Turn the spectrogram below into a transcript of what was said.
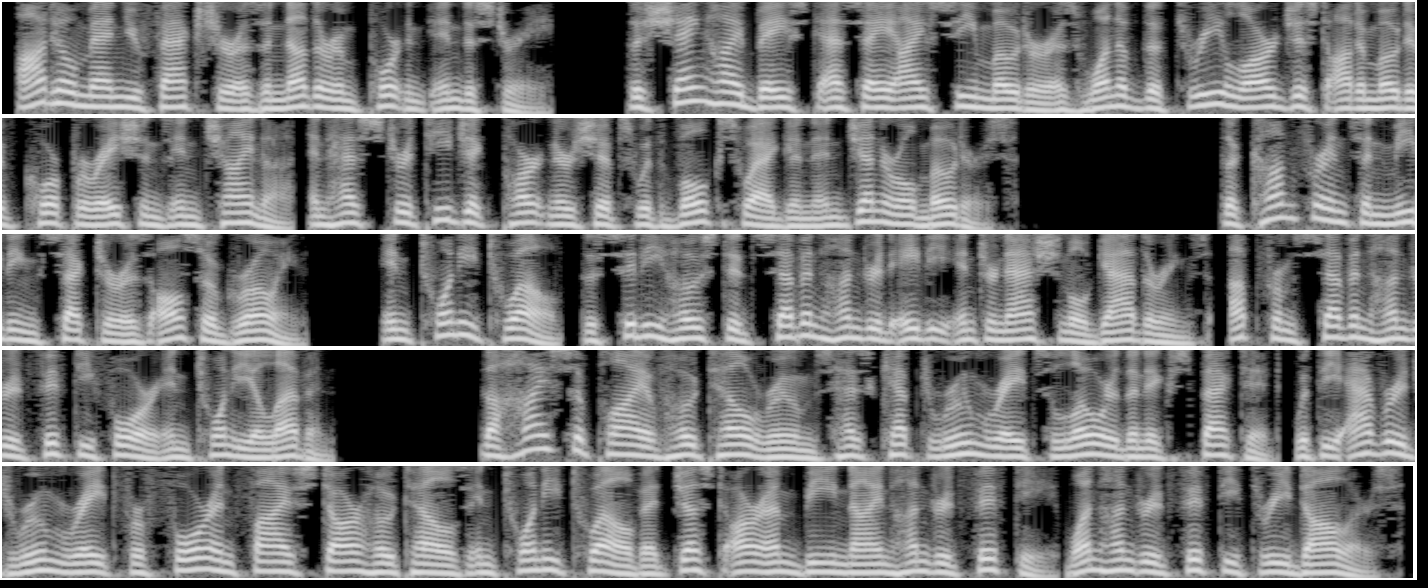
Auto manufacture is another important industry. The Shanghai-based SAIC Motor is one of the three largest automotive corporations in China, and has strategic partnerships with Volkswagen and General Motors. The conference and meeting sector is also growing. In 2012, the city hosted 780 international gatherings, up from 754 in 2011. The high supply of hotel rooms has kept room rates lower than expected, with the average room rate for 4 and 5 star hotels in 2012 at just RMB 950 $153.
